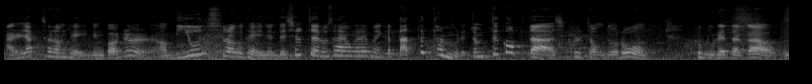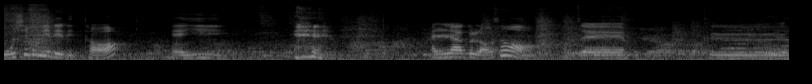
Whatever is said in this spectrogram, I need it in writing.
알약처럼 돼 있는 거를 어, 미온수라고 돼 있는데 실제로 사용을 해보니까 따뜻한 물에 좀 뜨겁다 싶을 정도로 그 물에다가 50ml 의이 알약을 넣어서 이제 그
